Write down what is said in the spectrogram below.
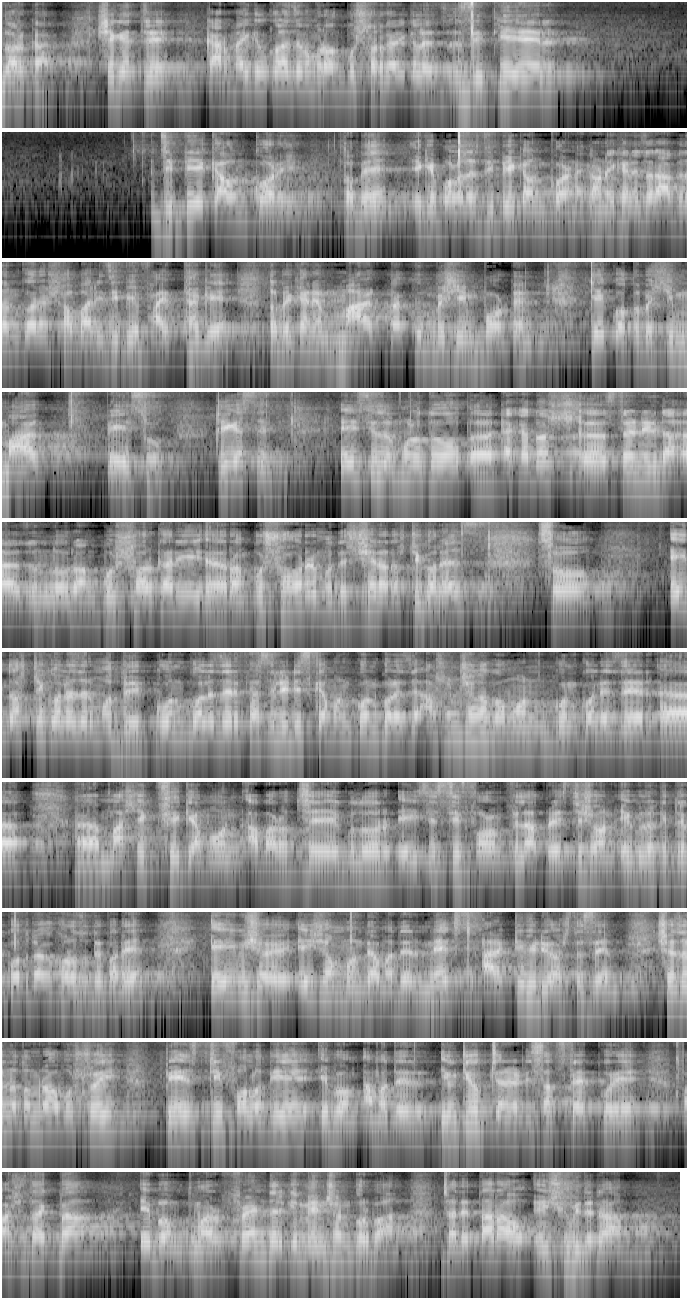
দরকার। সেক্ষেত্রে কারমাইকেল কলেজ এবং রংপুর সরকারি কলেজ জিপিএ এর জিপিএ কাউন্ট করে, তবে একে বলা যায় জিপিএ কাউন্ট করে না, কারণ এখানে যারা আবেদন করে সবারই জিপিএ ফাইভ থাকে, তবে এখানে মার্কটা খুব বেশি ইম্পর্টেন্ট কে কত বেশি মার্ক পেয়েছ, ঠিক আছে? এই ছিল মূলত একাদশ শ্রেণির জন্য রংপুর সরকারি রংপুর শহরের মধ্যে সেরা দশটি কলেজ সো এই দশটি কলেজের মধ্যে কোন কলেজের ফ্যাসিলিটিস কেমন, কোন কলেজে আসন সংখ্যা কেমন, কোন কলেজের মাসিক ফি কেমন, আবার হচ্ছে এগুলোর HSC form fill up registration এগুলোর ক্ষেত্রে কত টাকা খরচ হতে পারে? এই বিষয়ে, এই সম্বন্ধে আমাদের নেক্সট আরেকটি ভিডিও আসতেছে। সেজন্য তোমরা অবশ্যই পেজটি ফলো দিয়ে এবং আমাদের ইউটিউব চ্যানেলটি সাবস্ক্রাইব করে পাশে থাকবা এবং তোমার ফ্রেন্ডদেরকে মেনশন করবা, যাতে তারাও এই সুবিধাটা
